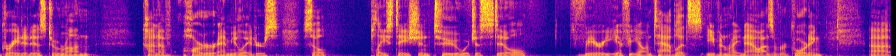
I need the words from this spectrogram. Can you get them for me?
great it is to run kind of harder emulators. So PlayStation 2, which is still very iffy on tablets, even right now as of recording. Uh,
